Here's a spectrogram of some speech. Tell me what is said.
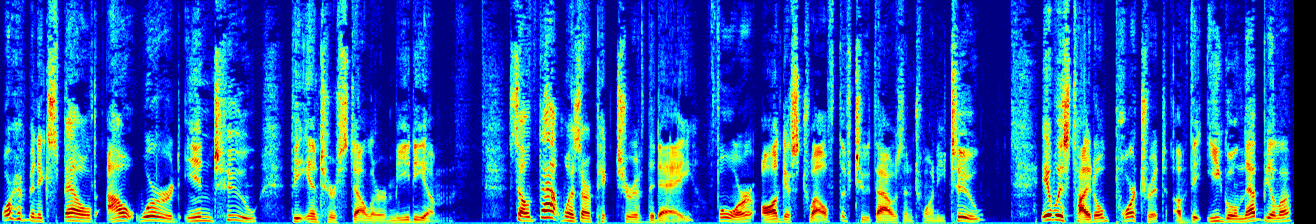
or have been expelled outward into the interstellar medium. So that was our picture of the day for August 12th of 2022. It was titled Portrait of the Eagle Nebula.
